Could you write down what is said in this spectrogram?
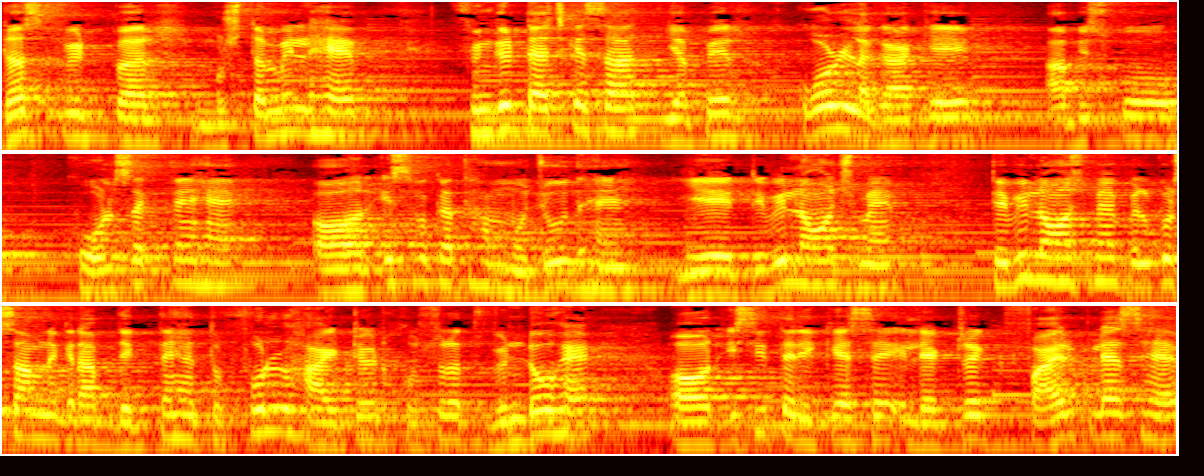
10 फीट पर मुश्तमिल है। फिंगर टच के साथ या फिर कोड लगा के आप इसको खोल सकते हैं। और इस वक्त हम मौजूद हैं ये टीवी लॉन्च में। टीवी लॉन्च में बिल्कुल सामने अगर आप देखते हैं तो फुल हाइटेड खूबसूरत विंडो है और इसी तरीके से इलेक्ट्रिक फायर प्लेस है।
